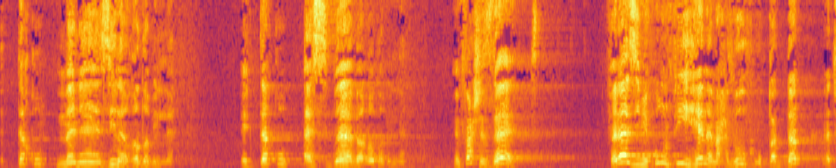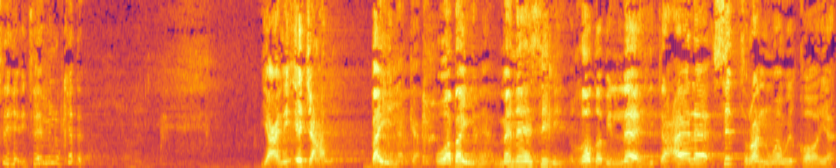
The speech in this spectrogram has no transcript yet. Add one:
اتقوا منازل غضب الله. اتقوا أسباب غضب الله. ما ينفعش الذات فلازم يكون في هنا محذوف مقدر يتفهم يتفهم منه كده. يعني اجعل بينك وبين منازل غضب الله تعالى سترا ووقاية.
